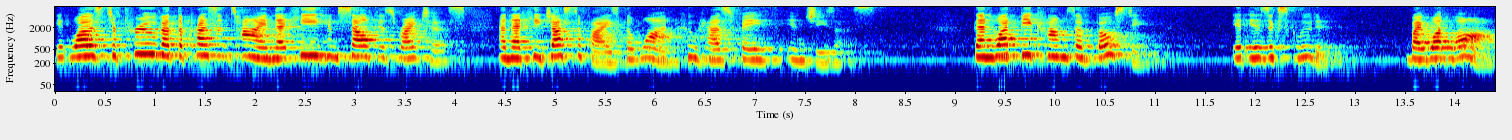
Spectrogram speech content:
It was to prove at the present time that he himself is righteous and that he justifies the one who has faith in Jesus. Then what becomes of boasting? It is excluded. By what law?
